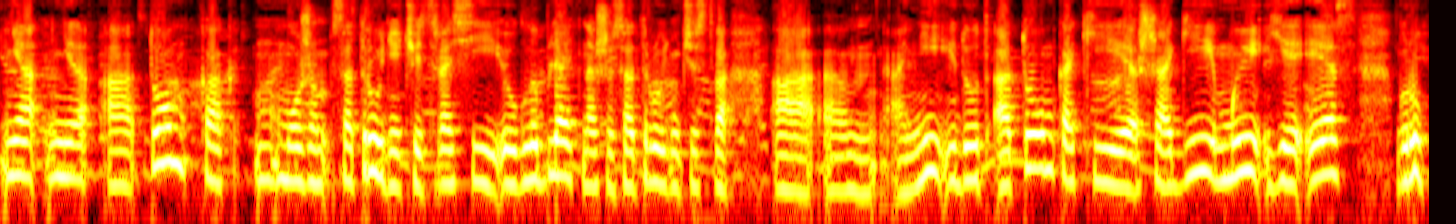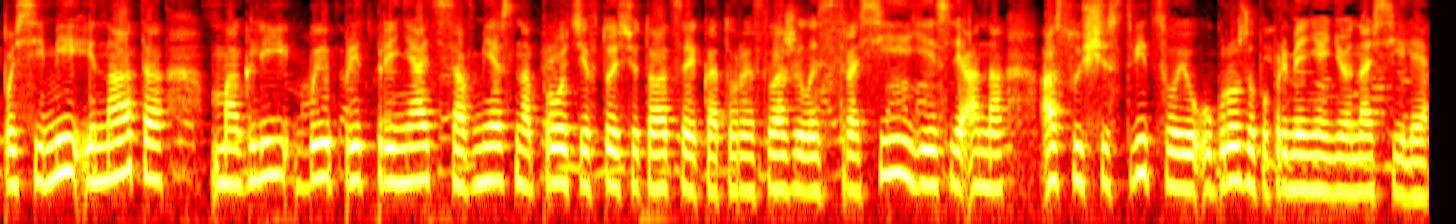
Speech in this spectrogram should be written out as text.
не, не о том, как можем сотрудничать с Россией и углублять наше сотрудничество, а э, они идут о том, какие шаги мы, ЕС, Группа Семи и НАТО могли бы предпринять совместно против той ситуации, которая сложилась с Россией, если она осуществит свою угрозу по применению насилия.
